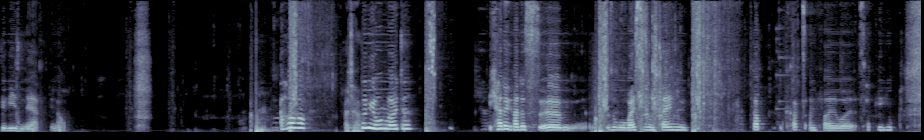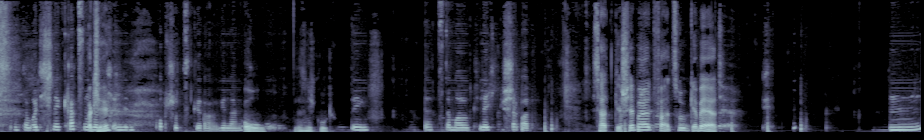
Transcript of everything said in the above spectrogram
gewesen wäre, genau. Ah, Alter. Entschuldigung, Leute. Ich hatte gerade das, ähm, so, weißt du, so einen kleinen Krab Kratzanfall, weil es hat gejuckt. Und da wollte ich schnell kratzen und Okay. dann nicht an den Popschutz gelangt. Oh, das ist nicht gut. Deswegen hat es da mal schlecht gescheppert. Es hat gescheppert, fahr zu Gebert. Mhm.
